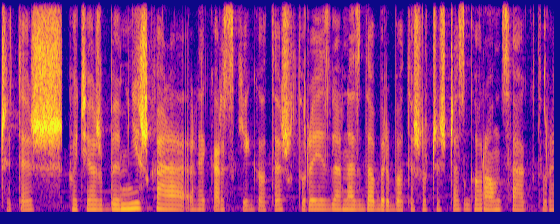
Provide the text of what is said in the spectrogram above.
czy też chociażby mniszka lekarskiego też, które jest dla nas dobre, bo też oczyszcza z gorąca, które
